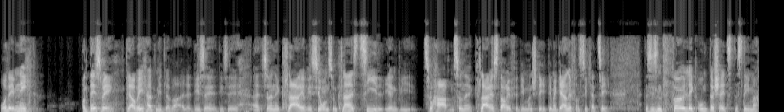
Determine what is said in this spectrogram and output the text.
oder eben nicht? Und deswegen glaube ich halt mittlerweile, diese, diese, so eine klare Vision, so ein klares Ziel irgendwie zu haben, so eine klare Story, für die man steht, die man gerne von sich erzählt. Das ist ein völlig unterschätztes Thema.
